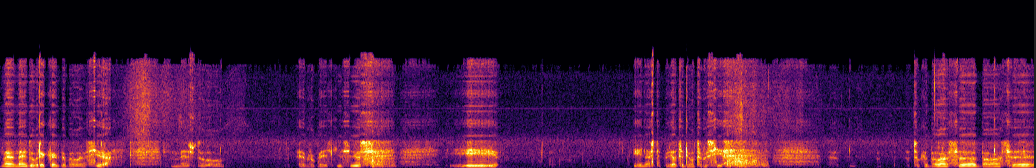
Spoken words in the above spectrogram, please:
знае най-добре как да балансира между Европейския съюз и, и нашите приятели от Русия. Тук баланса, баланс е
